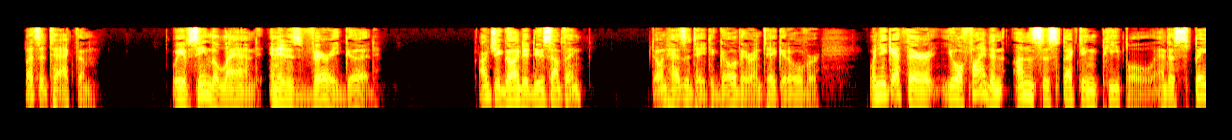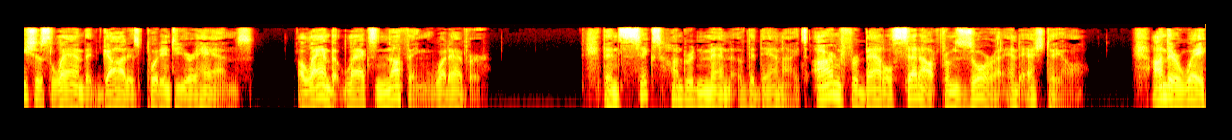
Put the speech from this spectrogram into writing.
let's attack them. We have seen the land and it is very good. Aren't you going to do something? Don't hesitate to go there and take it over. When you get there you will find an unsuspecting people and a spacious land that god has put into your hands a land that lacks nothing whatever then 600 men of the danites armed for battle set out from zorah and eshtaol. On their way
